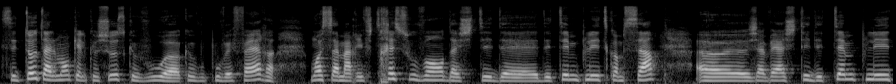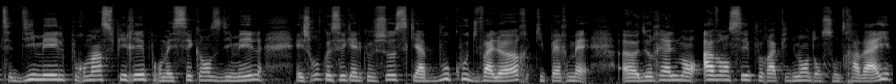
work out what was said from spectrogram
c'est totalement quelque chose que vous, euh, que vous pouvez faire. Moi, ça m'arrive très souvent d'acheter des, des, templates comme ça. Euh, J'avais acheté des templates d'emails pour m'inspirer pour mes séquences d'emails et je trouve que c'est quelque chose qui a beaucoup de valeur, qui permet euh, de réellement avancer plus rapidement dans son travail.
